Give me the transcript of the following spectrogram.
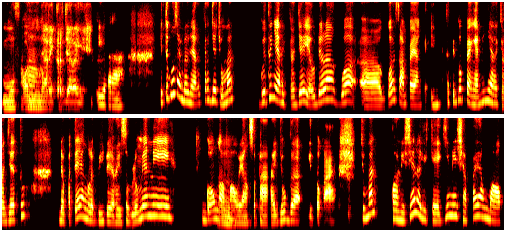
move on uh, nyari kerja lagi. Iya. Itu gue sambil nyari kerja cuman gue tuh nyari kerja ya udahlah gue uh, gue sampai yang kayak ini. Tapi gue pengennya nyari kerja tuh dapetnya yang lebih dari sebelumnya nih. Gue nggak hmm. mau yang setara juga gitu kan. Cuman kondisinya lagi kayak gini siapa yang mau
